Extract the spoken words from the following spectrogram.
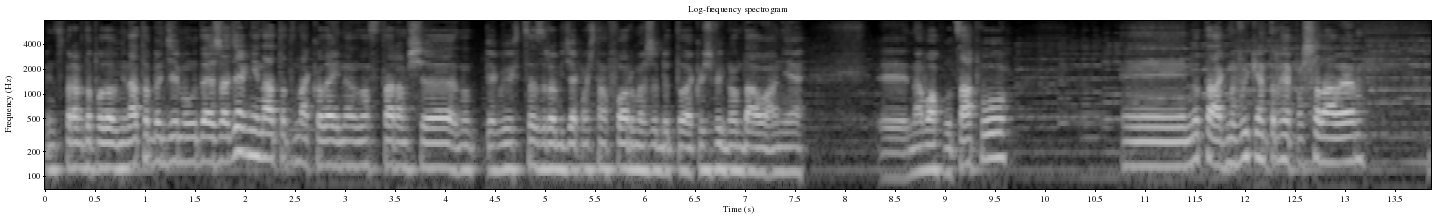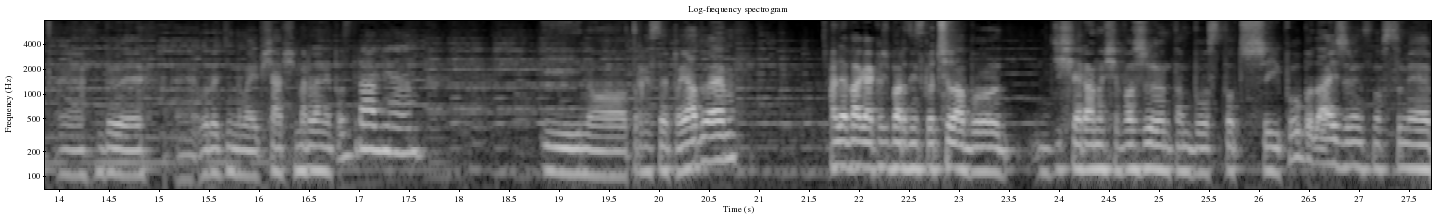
więc prawdopodobnie na to będziemy uderzać. Jak nie na to, to na kolejne. No, staram się, no, jakby chcę zrobić jakąś tam formę, żeby to jakoś wyglądało, a nie y, na łapu capu. Y, no tak, no w weekend trochę poszalałem. Y, były urodziny mojej psiawsi Marleny, pozdrawiam. I no, trochę sobie pojadłem. Ale waga jakoś bardzo nie skoczyła, bo dzisiaj rano się ważyłem, tam było 103,5 bodajże, więc no w sumie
